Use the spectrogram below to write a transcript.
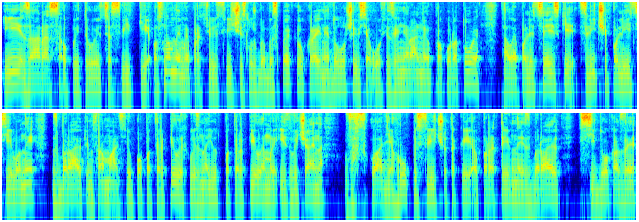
і зараз опитуються свідки. Основними працюють слідчі служби безпеки України. Долучився офіс Генеральної прокуратури, але поліцейські слідчі поліції вони збирають інформацію по потерпілих, визнають потерпілими і, звичайно, в складі групи слідчо такий оперативний збирають всі докази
